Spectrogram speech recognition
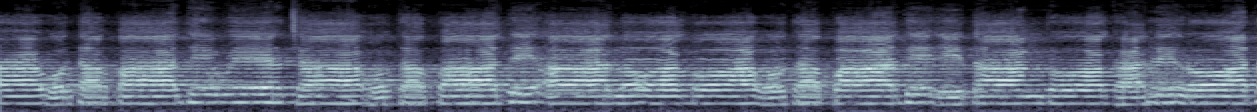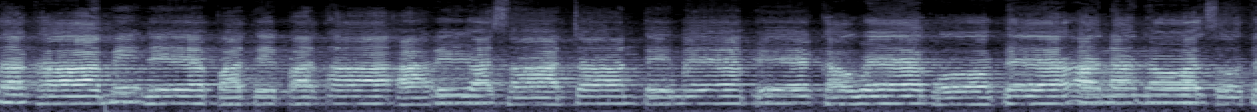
าอุทปาทิเวชาอุทปาทิอาโลโกอุทปาทิอิทังตัวขันิโรธคามิเนปฏิปทาอริยสัจจันติเมภิกขเวปุเพอนัโนสุเต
